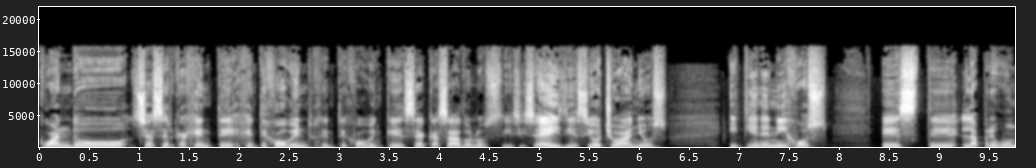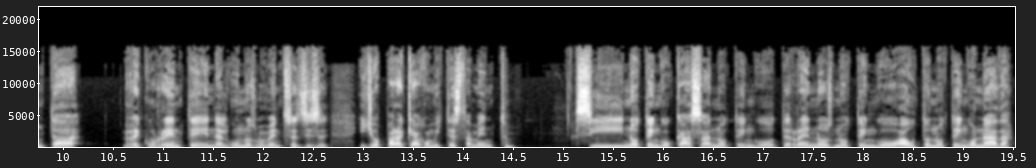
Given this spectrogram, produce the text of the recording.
cuando se acerca gente, gente joven, gente joven que se ha casado a los 16, 18 años y tienen hijos, este, la pregunta recurrente en algunos momentos es, dice, ¿y yo para qué hago mi testamento? Si no tengo casa, no tengo terrenos, no tengo auto, no tengo nada.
